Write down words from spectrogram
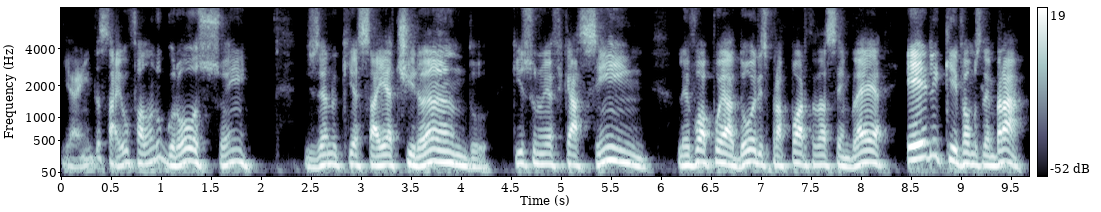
E ainda saiu falando grosso, hein? Dizendo que ia sair atirando, que isso não ia ficar assim, levou apoiadores para a porta da Assembleia. Ele que, vamos lembrar,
